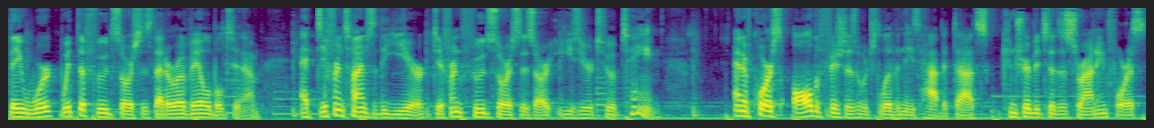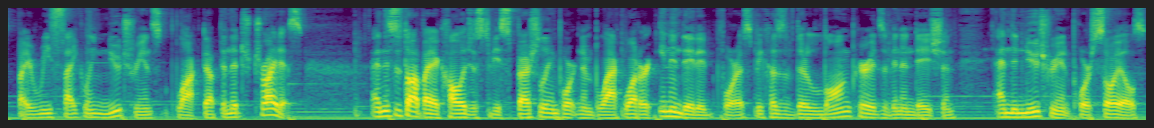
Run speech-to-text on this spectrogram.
They work with the food sources that are available to them. At different times of the year, different food sources are easier to obtain. And of course, all the fishes which live in these habitats contribute to the surrounding forest by recycling nutrients locked up in the detritus. And this is thought by ecologists to be especially important in blackwater inundated forests because of their long periods of inundation and the nutrient poor soils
